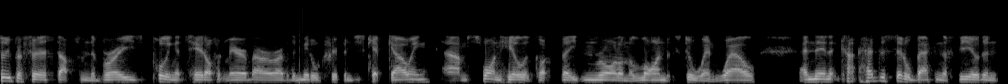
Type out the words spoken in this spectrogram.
super first up from the breeze, pulling its head off at Maryborough over the middle trip and just kept going. Um, Swan Hill, it got beaten right on the line, but still went well. And then it had to settle back in the field and,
